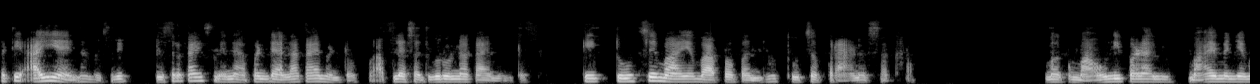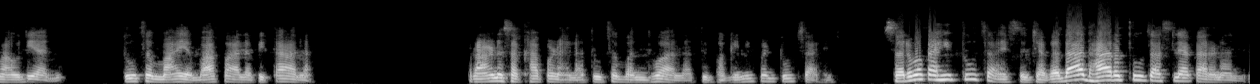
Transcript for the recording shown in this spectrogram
तर ती आई आहे ना दुसरी दुसरं काहीच नाही ना. आपण त्याला काय म्हणतो? आपल्या सद्गुरूंना काय म्हणतो? की तूचे माय बाप बंधू तुच प्राण सखा. मग माऊली पण आली. माय म्हणजे माऊली आली. तूच माय बाप आला पिता आला. प्राण सखा पण आला तुझ बंधू आला ती भगिनी पण तूच आहे. सर्व काही तूच आहेस. जगदाधार तूच असल्या कारणाने.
